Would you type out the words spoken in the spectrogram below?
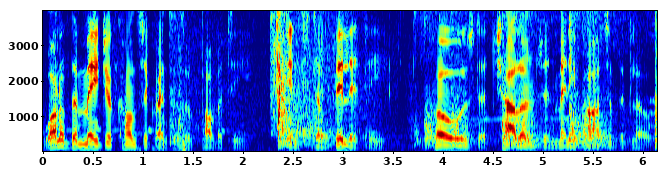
One of the major consequences of poverty, instability, posed a challenge in many parts of the globe.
